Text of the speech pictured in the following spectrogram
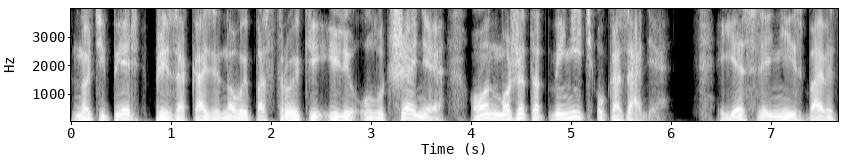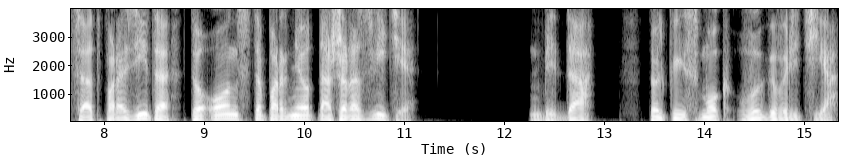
Но теперь при заказе новой постройки или улучшения он может отменить указание. Если не избавиться от паразита, то он стопорнет наше развитие. Беда, только и смог выговорить я.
